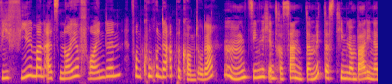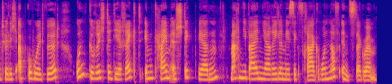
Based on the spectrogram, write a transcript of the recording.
wie viel man als neue Freundin vom Kuchen da abbekommt, oder? Hm, ziemlich interessant. Damit das Team Lombardi natürlich abgeholt wird und Gerüchte direkt im Keim erstickt werden, machen die beiden ja regelmäßig Fragerunden auf Instagram.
